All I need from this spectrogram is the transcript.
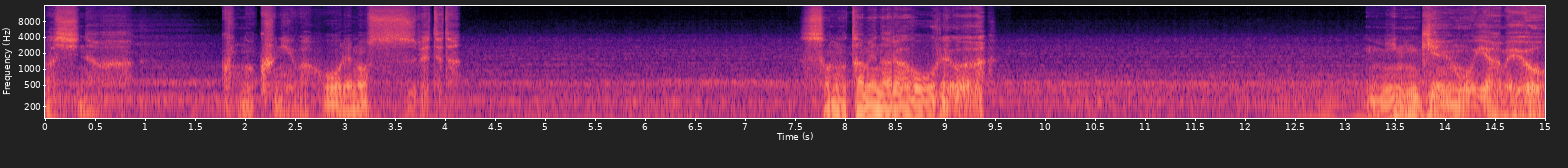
アシナはこの国はの全てだ。そのためなら俺は人間をやめよう。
